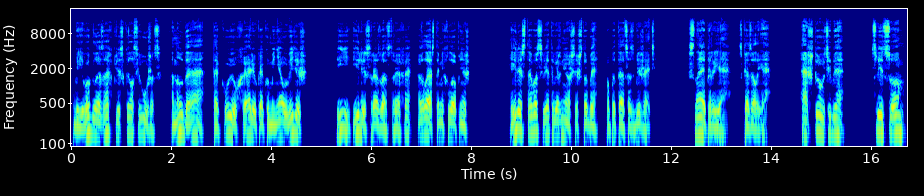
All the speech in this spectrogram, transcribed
В его глазах плескался ужас. «Ну да, такую харю, как у меня, увидишь, и или сразу от страха ластами хлопнешь, или с того света вернешься, чтобы попытаться сбежать. «Снайпер я», — сказал я. «А что у тебя? С лицом?»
